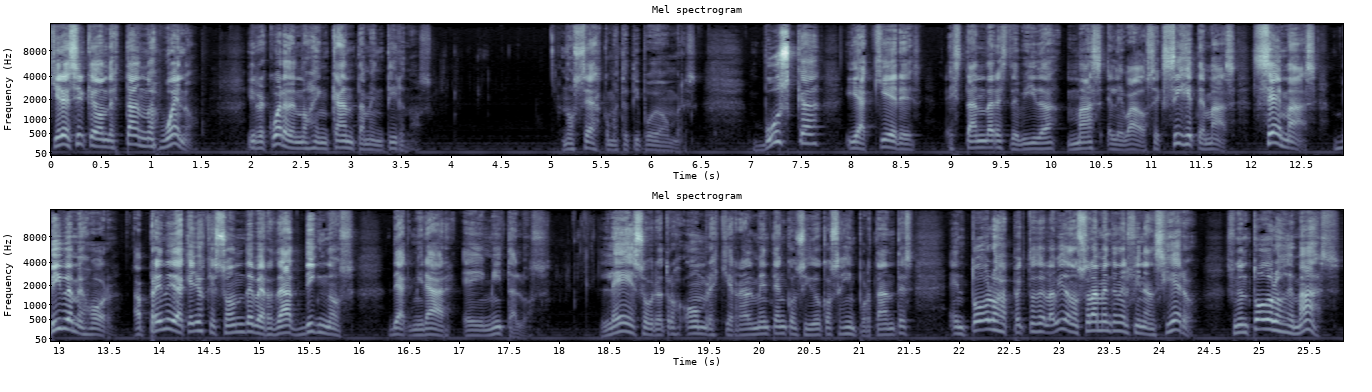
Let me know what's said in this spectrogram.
Quiere decir que donde están no es bueno. Y recuerden, nos encanta mentirnos. No seas como este tipo de hombres. Busca y adquiere estándares de vida más elevados. Exígete más, sé más, vive mejor. Aprende de aquellos que son de verdad dignos de admirar e imítalos. Lee sobre otros hombres que realmente han conseguido cosas importantes en todos los aspectos de la vida, no solamente en el financiero, sino en todos los demás.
